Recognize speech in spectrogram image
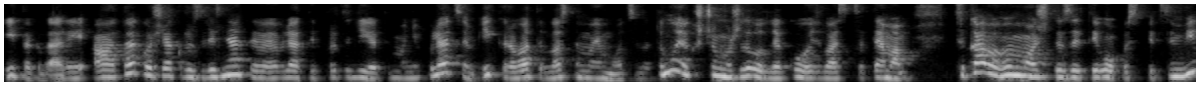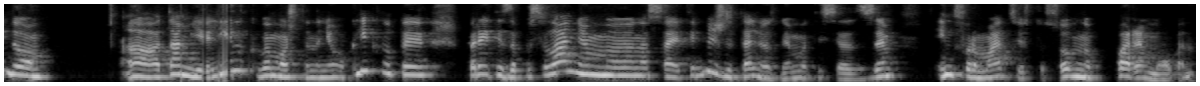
і так далі. А також як розрізняти, виявляти протидіяти маніпуляціям і керувати власними емоціями. Тому, якщо можливо для когось вас ця тема цікава, ви можете зайти в опис під цим відео. Там є лінк, ви можете на нього клікнути, перейти за посиланням е, на сайт і більш детально ознайомитися з інформацією стосовно перемовин.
